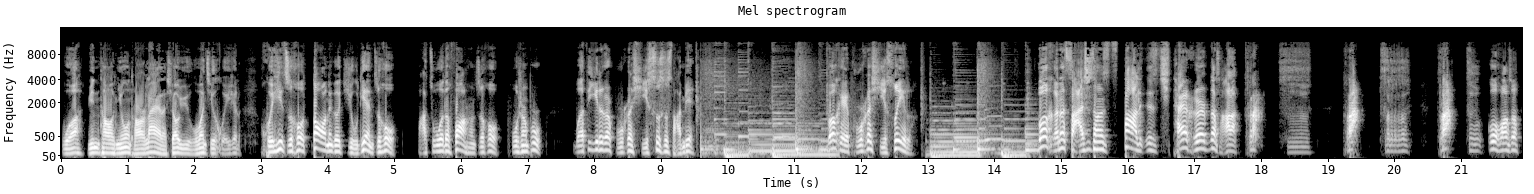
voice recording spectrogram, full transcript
我云涛、牛头、赖子、小雨，我们几个回去了。回去之后到那个酒店之后。把桌子放上之后，铺上布，我提了个扑克洗四十三遍，我给扑克洗碎了。我搁那展示上大台盒那啥了，呲啦呲，呲啦呲，呲啦呲。国皇说：“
